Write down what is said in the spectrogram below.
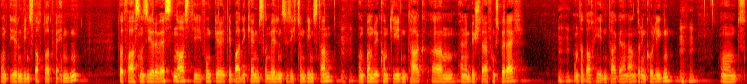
und ihren Dienst auch dort beenden. Dort fassen sie ihre Westen aus, die Funkgeräte, Bodycams, dann melden sie sich zum Dienst an mhm. und man bekommt jeden Tag ähm, einen Bestreifungsbereich mhm. und hat auch jeden Tag einen anderen Kollegen. Mhm. Und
